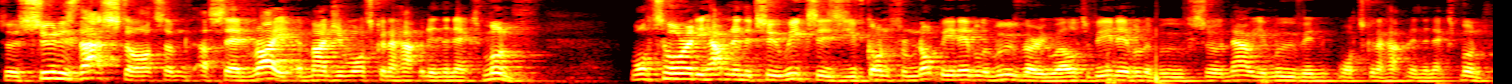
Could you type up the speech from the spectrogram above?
So as soon as that starts, I'm, i said, right, imagine what's going to happen in the next month. What's already happened in the two weeks is you've gone from not being able to move very well to being able to move. So now you're moving. What's going to happen in the next month?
